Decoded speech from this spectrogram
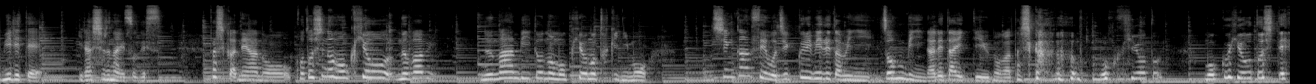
見れていらっしゃらないそうです。確かねあの今年の目標沼沼人の目標の時にも新幹線をじっくり見るためにゾンビになれたいっていうのが確か 目標と目標として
